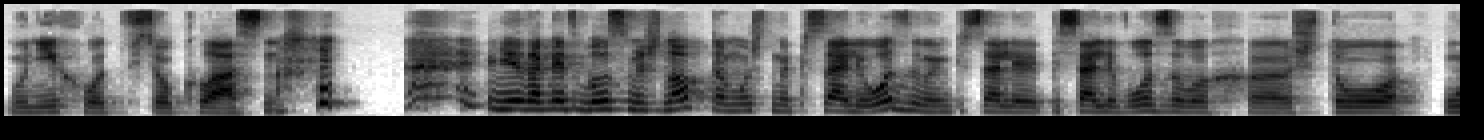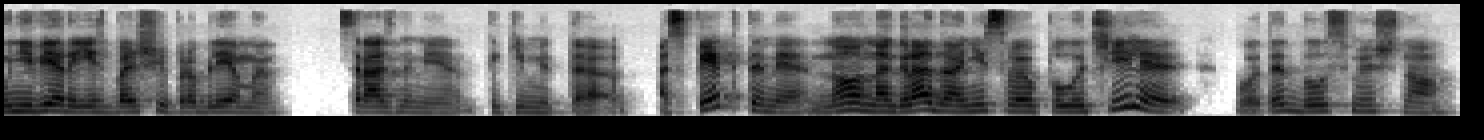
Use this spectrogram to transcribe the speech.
у них вот все классно. мне так это было смешно, потому что мы писали отзывы, мы писали, писали в отзывах, э, что у универа есть большие проблемы с разными какими-то аспектами, но награду они свою получили, вот это было смешно.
